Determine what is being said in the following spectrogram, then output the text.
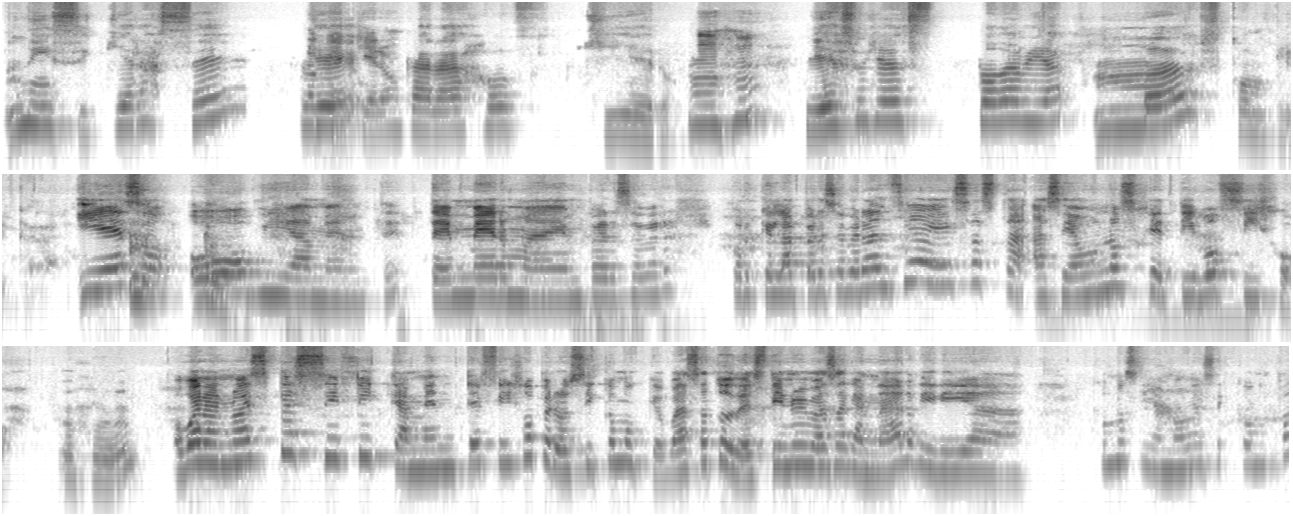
ni siquiera sé Lo qué que quiero. carajos quiero. Y eso ya es todavía más complicado. Y eso obviamente te merma en perseverar, porque la perseverancia es hasta hacia un objetivo fijo. O bueno, no específicamente fijo, pero sí como que vas a tu destino y vas a ganar, diría, ¿cómo se llamaba ese compa?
